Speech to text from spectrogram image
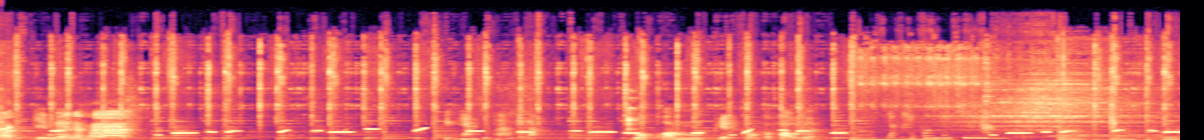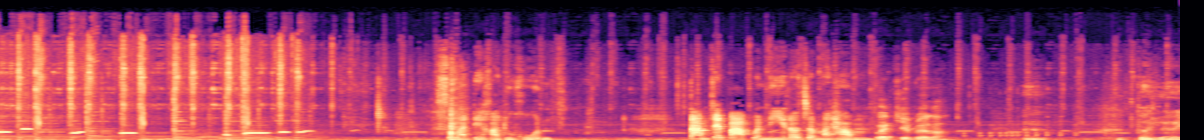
ตักกินเลยนะฮะพริกแห้งสิบห้าเม็ดอะบวกความเผ็ดของกะเพราด้วย อยากให้ป้อมได้กินสวัสดีค่ะทุกคน ตามใจปากวันนี้เราจะมาทเปิดคลิปเลยเหรอำอืมเปิดเลย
